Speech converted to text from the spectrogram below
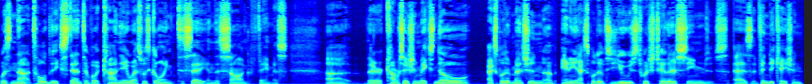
was not told the extent of what Kanye West was going to say in the song Famous. Uh, their conversation makes no expletive mention of any expletives used, which Taylor seems as vindication.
